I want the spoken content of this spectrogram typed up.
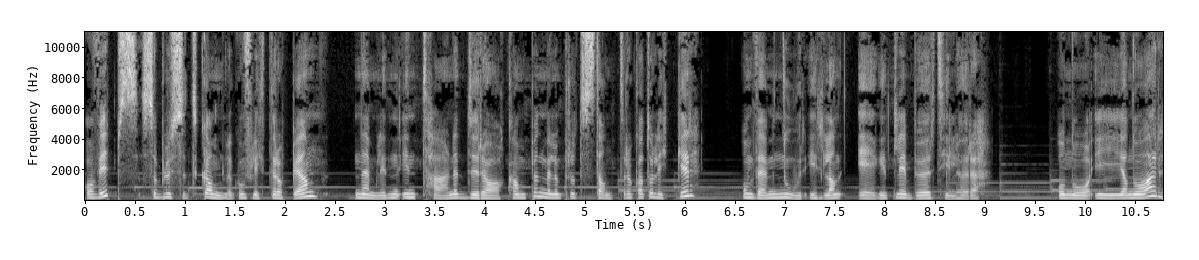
Og vips så blusset gamle konflikter opp igjen, nemlig den interne dragkampen mellom protestanter og katolikker om hvem Nord-Irland egentlig bør tilhøre. Og nå i januar,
